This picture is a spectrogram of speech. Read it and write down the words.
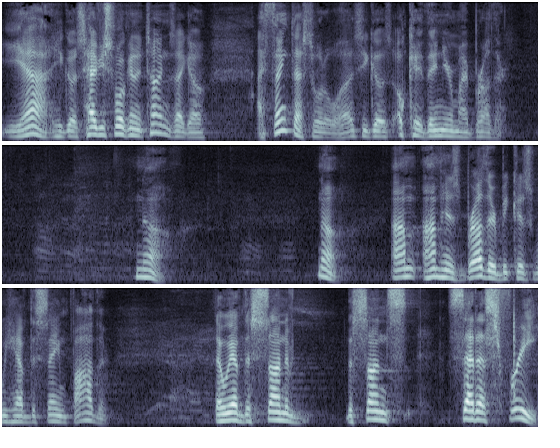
Yeah. He goes, Have you spoken in tongues? I go, I think that's what it was. He goes, Okay, then you're my brother. No. No. I'm, I'm his brother because we have the same father. That we have the son of the son set us free.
